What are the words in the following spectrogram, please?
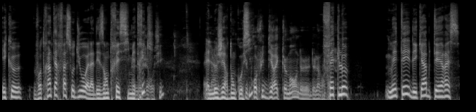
et que votre interface audio elle a des entrées Elle le symétriques, gère aussi. elle ben, le gère donc Tu aussi. profites directement de, de l'avantage. Faites-le. Mettez des câbles TRS.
